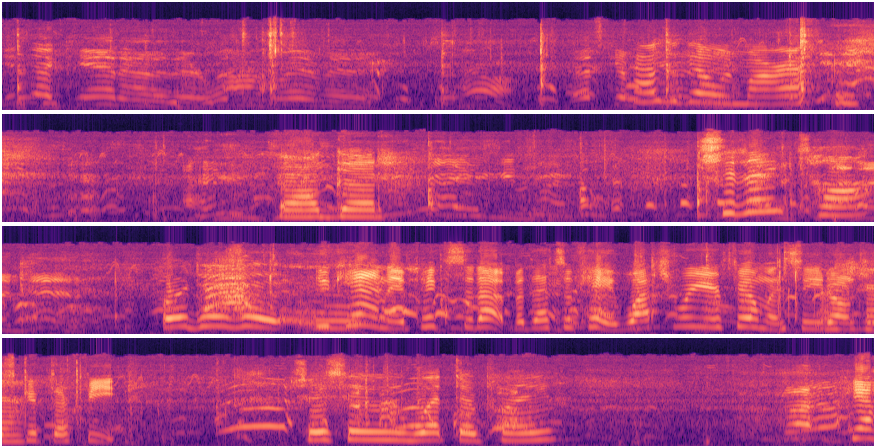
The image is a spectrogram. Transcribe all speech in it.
Get that can out of there. What's, wait a minute. That's How's it going, Mara? yeah, good. Should I talk? Or does it? You can. It picks it up, but that's okay. Watch where you're filming so you don't just get their feet. Should I say what they're playing? Yeah,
